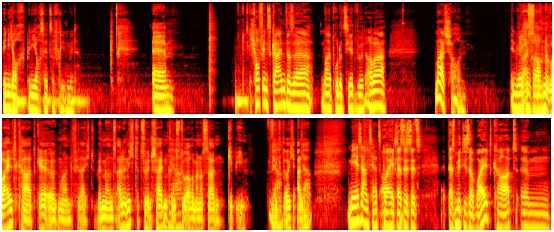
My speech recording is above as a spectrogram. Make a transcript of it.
Bin ich auch, bin ich auch sehr zufrieden mit. Ähm, ich hoffe insgeheim, dass er mal produziert wird, aber mal schauen. In Du welchem hast auch eine Wildcard, gell, irgendwann vielleicht. Wenn wir uns alle nicht dazu entscheiden, kannst Ja. du auch immer noch sagen, gib ihm. Fickt Ja, euch alle. ja. Mir ist er ans Herz Oh, ey, gewachsen. das ist jetzt, das mit dieser Wildcard, ähm,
